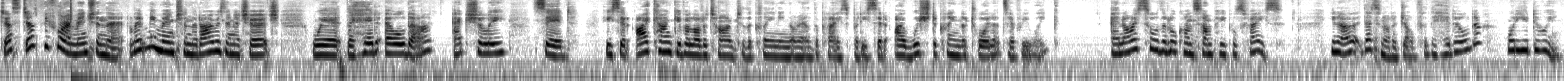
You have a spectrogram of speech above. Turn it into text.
Just just before I mention that, let me mention that I was in a church where the head elder actually said he said I can't give a lot of time to the cleaning around the place, but he said I wish to clean the toilets every week. And I saw the look on some people's face. You know, that's not a job for the head elder. What are you doing?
